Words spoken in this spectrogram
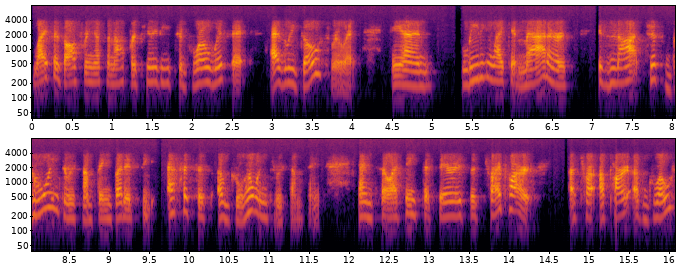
life is offering us an opportunity to grow with it as we go through it. And leading like it matters is not just going through something, but it's the emphasis of growing through something. And so I think that there is this tripart, a, tri- a part of growth,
